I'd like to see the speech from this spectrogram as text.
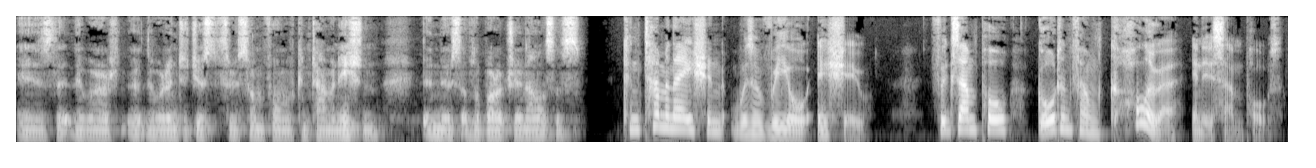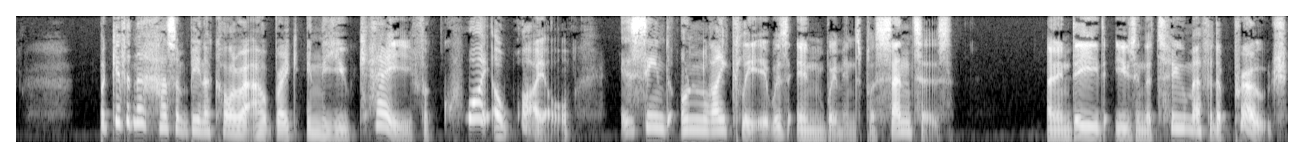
is that they were they were introduced through some form of contamination in this of laboratory analysis. Contamination was a real issue. For example, Gordon found cholera in his samples. But given there hasn't been a cholera outbreak in the UK for quite a while, it seemed unlikely it was in women's placentas. And indeed, using the two method approach,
